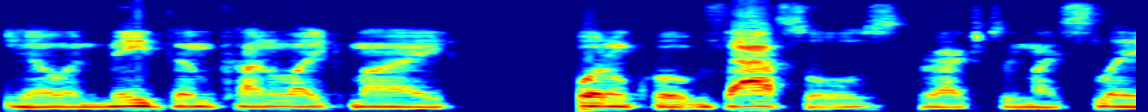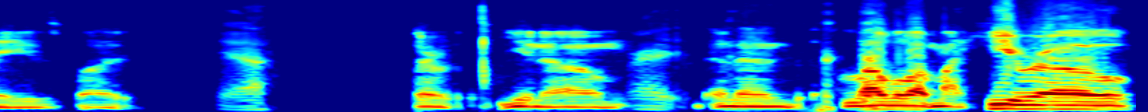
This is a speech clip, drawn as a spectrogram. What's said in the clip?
you know, and made them kind of like my quote unquote vassals. They're actually my slaves, but Yeah. they're you know Right. and then level up my hero,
